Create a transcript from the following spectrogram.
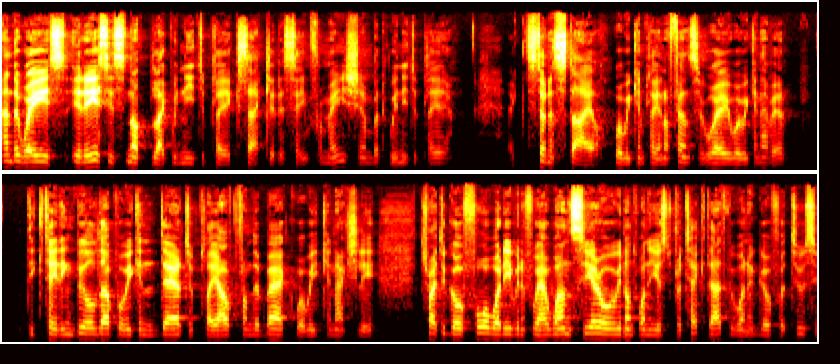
and the way it's, it is, it's not like we need to play exactly the same formation, but we need to play a certain style where we can play an offensive way, where we can have a dictating build-up, where we can dare to play out from the back, where we can actually try to go forward, even if we have 1-0, we don't want to just protect that. We want to go for 2-0,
